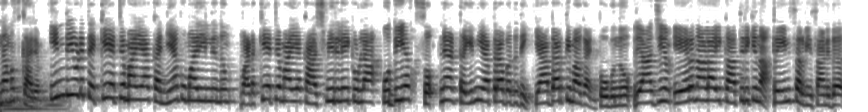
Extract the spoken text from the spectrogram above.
നമസ്കാരം. ഇന്ത്യയുടെ തെക്കേയറ്റമായ കന്യാകുമാരിയിൽ നിന്നും വടക്കേയറ്റമായ കാശ്മീരിലേക്കുള്ള പുതിയ സ്വപ്ന ട്രെയിൻ യാത്രാ പദ്ധതി യാഥാർത്ഥ്യമാകാൻ പോകുന്നു. രാജ്യം ഏറെ നാളായി കാത്തിരിക്കുന്ന ട്രെയിൻ സർവീസാണിത്.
